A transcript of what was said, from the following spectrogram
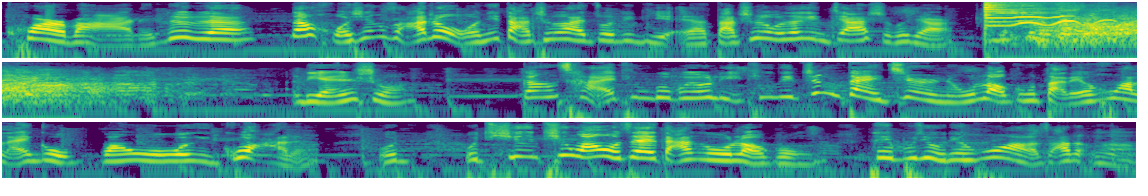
块八的，对不对？但火星咋走啊？你打车还坐地铁呀？打车我再给你加十块钱。”连说，刚才听波波有理听的正带劲儿呢，我老公打电话来给我，完我我给挂了。我我听听完我再打给我老公，他也不接我电话了，咋整啊？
